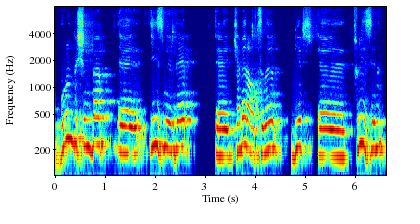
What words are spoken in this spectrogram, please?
bunun dışında e, İzmir'de e, Kemeraltı'nı bir e, turizm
